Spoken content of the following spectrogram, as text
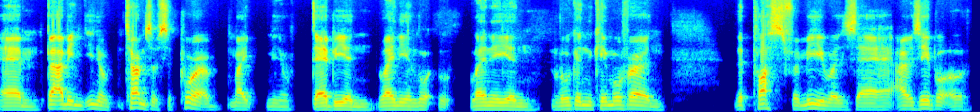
um, but I mean, you know, in terms of support, my you know Debbie and Lenny and Lo- Lenny and Logan came over, and the plus for me was uh, I was able to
